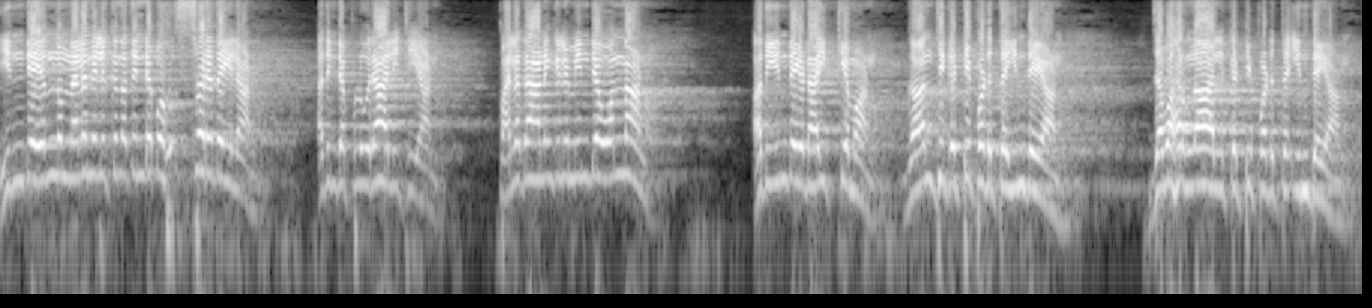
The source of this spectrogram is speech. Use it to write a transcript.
ഇന്ത്യ എന്നും നിലനിൽക്കുന്നതിന്റെ ബഹുസ്വരതയിലാണ്. അതിന്റെ പ്ലൂരാലിറ്റിയാണ്. പലതാണെങ്കിലും ഇന്ത്യ ഒന്നാണ്. അത് ഇന്ത്യയുടെ ഐക്യമാണ്. ഗാന്ധി കെട്ടിപ്പടുത്ത ഇന്ത്യയാണ്. ജവഹർലാൽ കെട്ടിപ്പടുത്ത ഇന്ത്യയാണ്.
